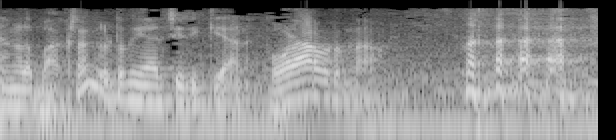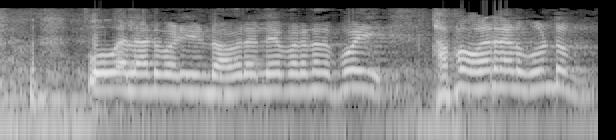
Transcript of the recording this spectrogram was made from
ഞങ്ങൾ ഭക്ഷണം കിട്ടുമെന്ന് വിചാരിച്ചിരിക്കുകയാണ്. പോടാ അവിടുന്ന. പോവല്ലാണ്ട് വഴിയുണ്ടോ? അവരല്ലേ പറയണത്? പോയി. അപ്പൊ വേറൊരാൾ വീണ്ടും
